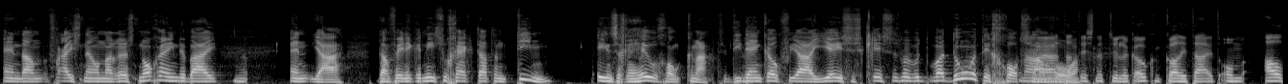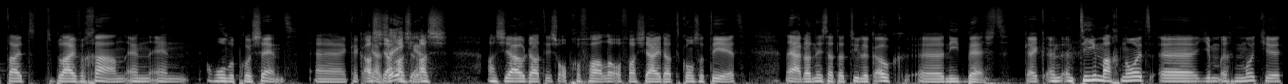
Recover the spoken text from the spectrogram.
En dan vrij snel naar rust nog één erbij. Ja. En ja, dan vind ik het niet zo gek dat een team in zijn geheel gewoon knakt. Die Ja. denken ook van ja, Jezus Christus, wat, wat doen we het in godsnaam Nou ja, voor? dat is natuurlijk ook een kwaliteit om altijd te blijven gaan en, en 100 procent. kijk, als, Ja, je, als, als, als jou dat is opgevallen of als jij dat constateert, nou ja, dan is dat natuurlijk ook eh, niet best. Kijk, een, een team mag nooit, eh, je nooit je,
